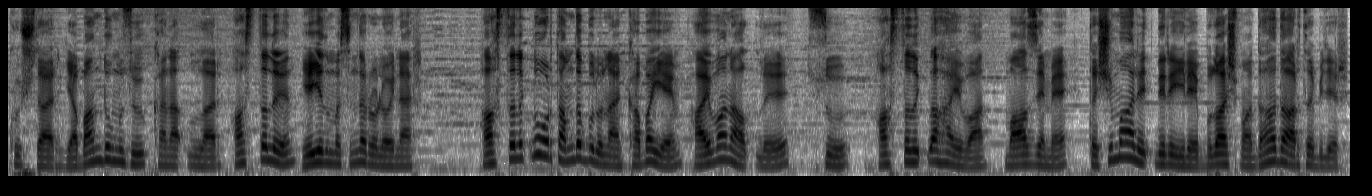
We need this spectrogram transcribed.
kuşlar, yaban domuzu, kanatlılar hastalığın yayılmasında rol oynar. Hastalıklı ortamda bulunan kaba yem, hayvan altlığı, su, hastalıklı hayvan, malzeme, taşıma aletleri ile bulaşma daha da artabilir.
